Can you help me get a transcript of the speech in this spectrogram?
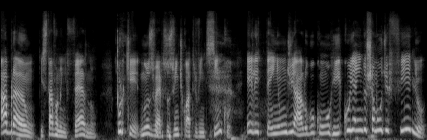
Abraão estava no inferno? Porque nos versos 24 e 25 ele tem um diálogo com o rico e ainda o chamou de filho.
